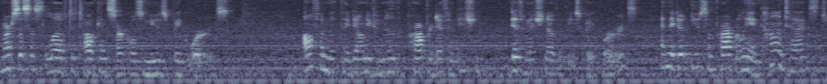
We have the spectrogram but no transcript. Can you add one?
Narcissists love to talk in circles and use big words, often that they don't even know the proper definition definition of these big words, and they don't use them properly in context,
